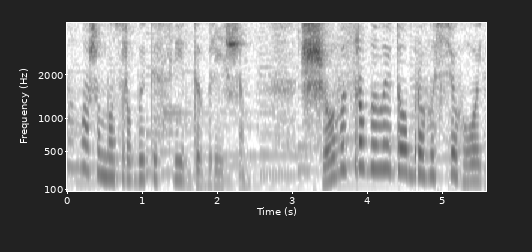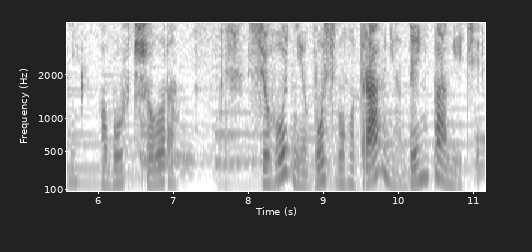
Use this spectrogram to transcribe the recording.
ми можемо зробити світ добрішим? Що ви зробили доброго сьогодні або вчора? Сьогодні, 8 травня, День пам'яті.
